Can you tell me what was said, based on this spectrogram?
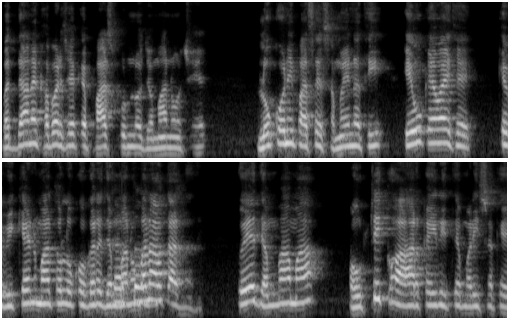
બધાને ખબર છે કે ફાસ્ટ ફૂડનો જમાનો છે લોકોની પાસે સમય નથી. એવું કહેવાય છે કે વીકેન્ડમાં તો લોકો ઘરે જમવાનું બનાવતા જ નથી. તો એ જમવામાં પૌષ્ટિક આહાર કઈ રીતે મળી શકે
